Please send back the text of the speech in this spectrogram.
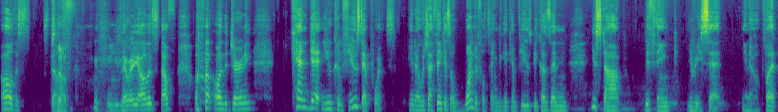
all this stuff, stuff. all this stuff on the journey can get you confused at points. You know, which I think is a wonderful thing to get confused because then you stop, you think, you reset. You know, but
